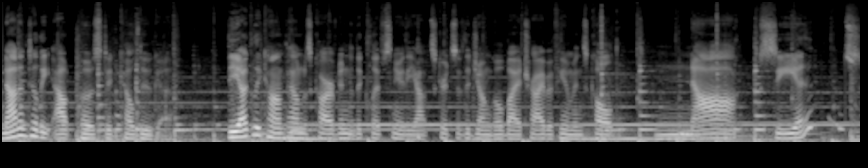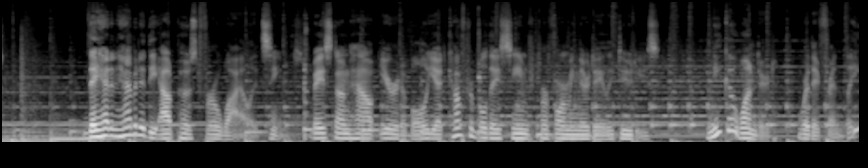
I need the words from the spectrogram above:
Not until the outpost at Calduga. The ugly compound was carved into the cliffs near the outskirts of the jungle by a tribe of humans called Noxians? They had inhabited the outpost for a while, it seemed, based on how irritable yet comfortable they seemed performing their daily duties. Neeko wondered were they friendly?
